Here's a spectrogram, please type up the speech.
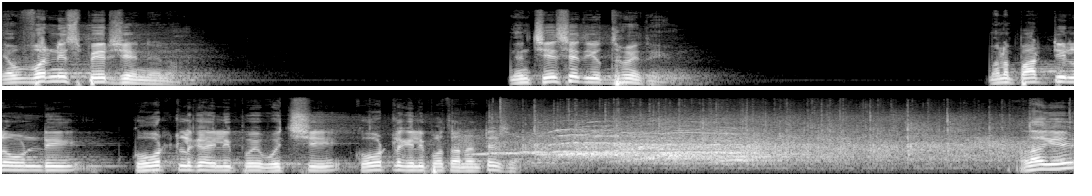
ఎవరిని స్పేర్ చేయను నేను. నేను చేసేది యుద్ధం ఇది. మన పార్టీలో ఉండి కోవట్లుగా వెళ్ళిపోయి వచ్చి కోవట్లుగా వెళ్ళిపోతానంటే అలాగే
